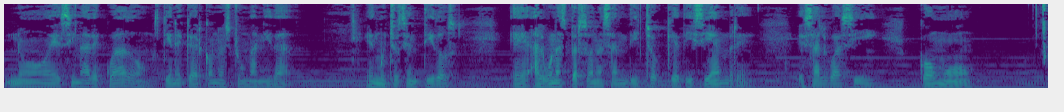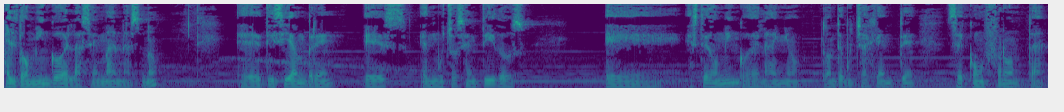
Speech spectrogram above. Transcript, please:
no es inadecuado, tiene que ver con nuestra humanidad. En muchos sentidos, eh, algunas personas han dicho que diciembre es algo así como el domingo de las semanas, ¿no? diciembre es en muchos sentidos eh, este domingo del año donde mucha gente se confronta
